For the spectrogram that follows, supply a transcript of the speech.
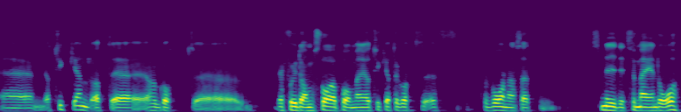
eh, jag tycker ändå att det har gått, eh, det får ju de svara på, men jag tycker att det har gått eh, förvånansvärt smidigt för mig ändå.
